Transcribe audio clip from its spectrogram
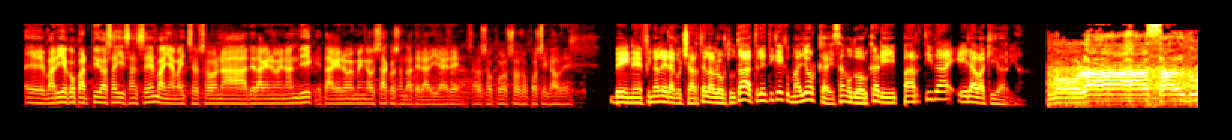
E, Marieko partidua zai izan zen, baina maitxo oso atera genuen handik, eta gero hemen gauzako oso ondo atera dira ere, oso, oso, oso, oso posik gaude. Behin eh, finalerako txartela lortuta, atletikek Mallorca izango du aurkari partida erabakigarrian. Nola saldu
